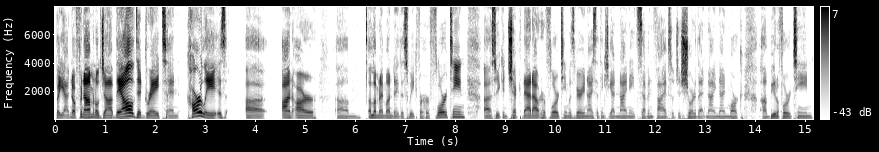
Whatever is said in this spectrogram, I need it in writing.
but yeah, no, phenomenal job. They all did great, and Carly is uh on our um, Alumni Monday this week for her floor routine. Uh, so you can check that out. Her floor routine was very nice. I think she got 9875, so just short of that 99 mark. Uh, beautiful routine.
